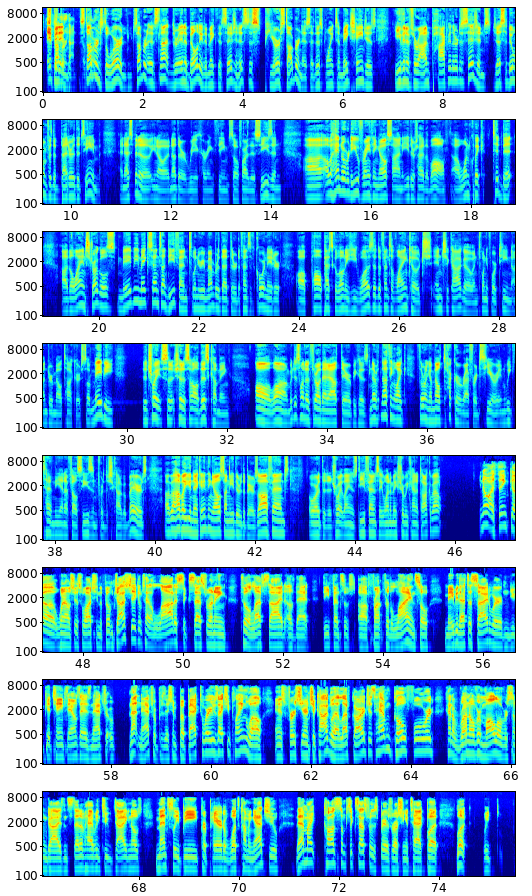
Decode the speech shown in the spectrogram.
If Stubborn. it is done, stubborn's the word. Stubborn. It's not their inability to make the decision. It's just pure stubbornness at this point to make changes, even if they're unpopular decisions, just to do them for the better of the team. And that's been a you know another reoccurring theme so far this season. Uh, I'll hand over to you for anything else on either side of the ball. Uh, one quick tidbit. Uh, the Lions' struggles maybe make sense on defense when you remember that their defensive coordinator, uh, Paul Pasqualoni, he was a defensive line coach in Chicago in 2014 under Mel Tucker. So maybe Detroit should have saw this coming all along. We just wanted to throw that out there because no, nothing like throwing a Mel Tucker reference here in Week 10 of the NFL season for the Chicago Bears. Uh, but how about you, Nick? Anything else on either the Bears' offense or the Detroit Lions defense that you want to make sure we kind of talk about? You know, I think uh, when I was just watching the film, Josh Jacobs had a lot of success running to the left side of that defensive uh, front for the Lions. So maybe that's a side where you get James Daniels at his natural, not natural position, but back to where he was actually playing well in his first year in Chicago. That left guard, just have him go forward, kind of run over, maul over some guys instead of having to diagnose, mentally be prepared of what's coming at you that might cause some success for this Bears rushing attack. But look, we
